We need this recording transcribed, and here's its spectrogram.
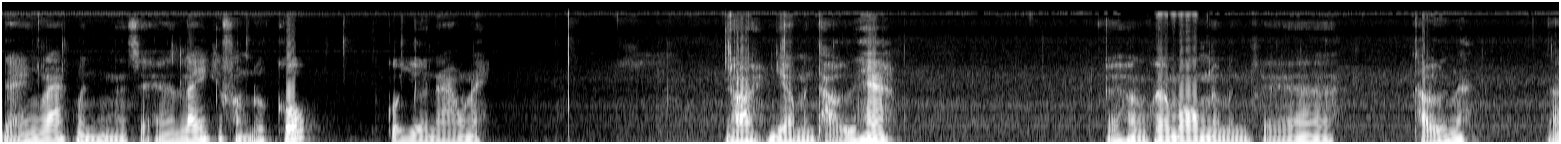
Để lát mình sẽ lấy cái phần nước cốt của dừa nạo này. Rồi, giờ mình thử ha. Cái phần khoai môn này mình sẽ à, thử nè. Đó,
